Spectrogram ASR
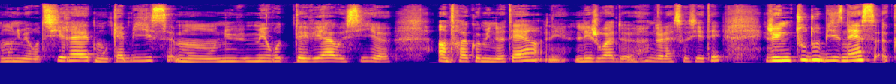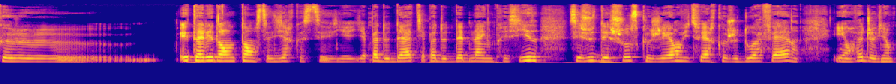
mon numéro de SIRET, mon cabis, mon numéro de TVA aussi intra-communautaire, les, les, joies de, de la société. J'ai une to-do business que je étalé dans le temps, c'est-à-dire que c'est il n'y a, pas de date, il n'y a pas de deadline précise, c'est juste des choses que j'ai envie de faire, que je dois faire, et en fait je viens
